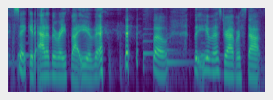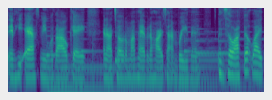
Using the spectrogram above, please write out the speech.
taken out of the race by EMS. so the EMS driver stopped and he asked me, Was I okay? And I told him I'm having a hard time breathing. And so I felt like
